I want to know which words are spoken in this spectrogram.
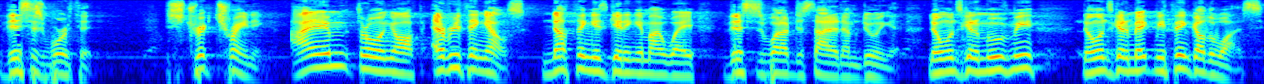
this is worth it. Strict training. I am throwing off everything else. Nothing is getting in my way. This is what I've decided I'm doing it. No one's going to move me. No one's going to make me think otherwise.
